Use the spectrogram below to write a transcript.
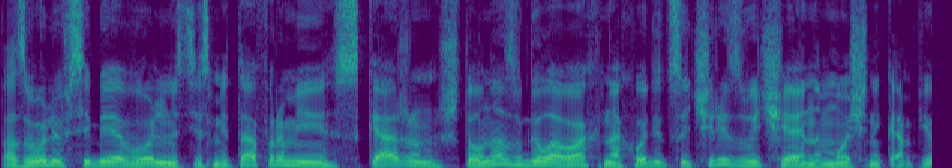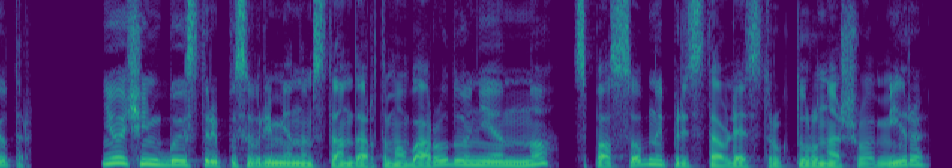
Позволив себе вольности с метафорами, скажем, что у нас в головах находится чрезвычайно мощный компьютер, не очень быстрый по современным стандартам оборудования, но способный представлять структуру нашего мира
